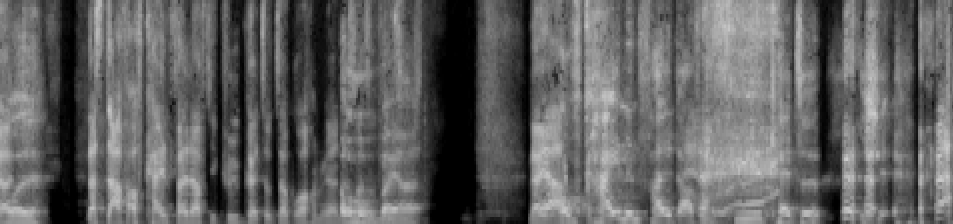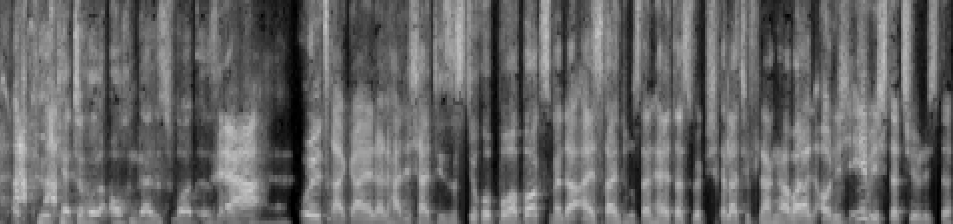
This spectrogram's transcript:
halt. Jawohl. Das darf, auf keinen Fall darf die Kühlkette unterbrochen werden. Das so Oh, war ja. Naja, Auf keinen Fall darf die Kühlkette, ich, Kühlkette wohl auch ein geiles Wort ist. Ja, ultra geil. Dann hatte ich halt diese Styroporbox. Wenn da Eis rein tust, dann hält das wirklich relativ lange, aber dann auch nicht ewig natürlich. Ne?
